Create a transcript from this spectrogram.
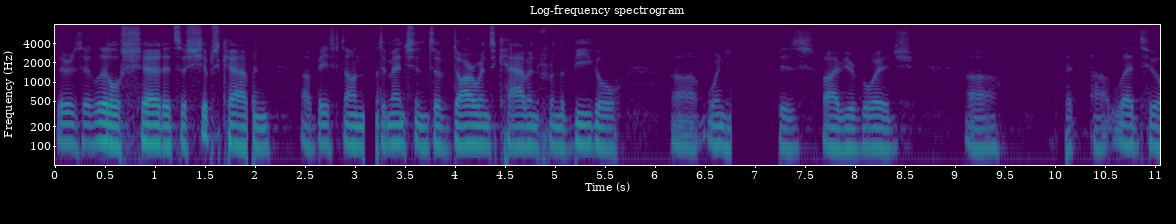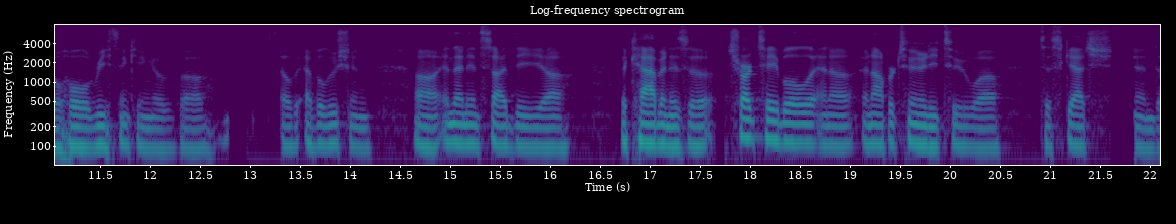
there's a little shed. It's a ship's cabin based on the dimensions of Darwin's cabin from the Beagle when he his five-year voyage uh, that uh, led to a whole rethinking of, uh, evolution. Uh, and then inside the, uh, the cabin is a chart table and a, an opportunity to, uh, to sketch and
